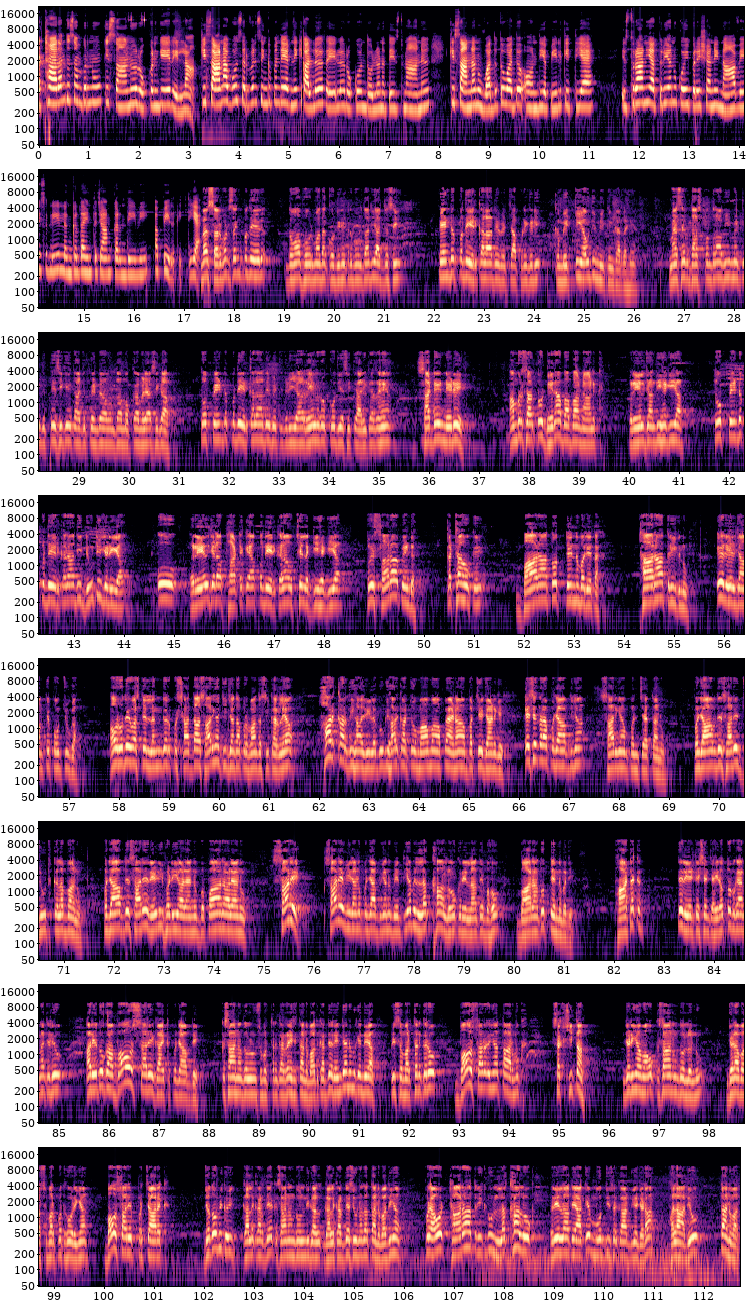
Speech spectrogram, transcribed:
18 ਦਸੰਬਰ ਨੂੰ ਕਿਸਾਨ ਰੋਕਣਗੇ ਰੇਲਾਂ। ਕਿਸਾਨ ਆਗੂ ਸਰਵਨ ਸਿੰਘ ਪੰਧੇਰ ਨੇ ਕੱਲ ਰੇਲ ਰੋਕੋ ਅੰਦੋਲਨ ਅਤੇ ਇਸ ਦੌਰਾਨ ਕਿਸਾਨਾਂ ਨੂੰ ਵੱਧ ਤੋਂ ਵੱਧ ਆਉਣ ਦੀ ਅਪੀਲ ਕੀਤੀ ਹੈ। ਇਸ ਦੌਰਾਨ ਯਾਤਰੀਆਂ ਨੂੰ ਕੋਈ ਪਰੇਸ਼ਾਨੀ ਨਾ ਆਵੇ, ਇਸ ਲਈ ਲੰਗਰ ਦਾ ਇੰਤਜ਼ਾਮ ਕਰਨ ਦੀ ਵੀ ਅਪੀਲ ਕੀਤੀ ਹੈ। ਮੈਂ ਸਰਵਣ ਸਿੰਘ ਪੰਧੇਰ, ਦੋਵਾਂ ਫੋਰਮਾਂ ਦਾ ਕੋਆਰਡੀਨੇਟਰ ਬੋਲਦਾ ਜੀ, ਅੱਜ ਅਸੀਂ ਪਿੰਡ ਪੰਧੇਰ ਕਲਾ ਦੇ ਵਿੱਚ ਆਪਣੀ ਜਿਹੜੀ ਕਮੇਟੀ ਆ, ਉਹਦੀ ਮੀਟਿੰਗ ਕਰ ਰਹੇ ਹਾਂ। ਮੈਂ ਸਿਰਫ 10 15 20 ਮਿੰਟ ਹੀ ਦਿੱਤੇ ਸੀਗੇ ਤਾਂ ਅੱਜ ਪਿੰਡ ਆਉਣ ਦਾ ਮੌਕਾ ਮਿਲਿਆ ਸੀਗਾ। ਤੋਂ ਪਿੰਡ ਭਦੇਰ ਕਲਾਂ ਦੇ ਵਿੱਚ ਜਿਹੜੀ ਆ ਰੇਲ ਰੋਕੋ ਦੀ ਅਸੀਂ ਤਿਆਰੀ ਕਰ ਰਹੇ ਹਾਂ। ਸਾਡੇ ਨੇੜੇ ਅੰਮ੍ਰਿਤਸਰ ਤੋਂ ਡੇਰਾ ਬਾਬਾ ਨਾਨਕ ਰੇਲ ਜਾਂਦੀ ਹੈਗੀ ਆ। ਤੋਂ ਪਿੰਡ ਭਦੇਰ ਕਲਾਂ ਦੀ ਡਿਊਟੀ ਜਿਹੜੀ ਆ, ਉਹ ਰੇਲ ਜਿਹੜਾ ਫਾਟਕ ਆ ਪੰਧੇਰ ਕਲਾਂ ਉੱਥੇ ਲੱਗੀ ਹੈਗੀ ਆ। ਤੋਂ ਇਹ ਸਾਰਾ ਪਿੰਡ ਇਕੱਠਾ ਹੋ ਕੇ 12 ਤੋਂ 3 ਵਜੇ ਤੱਕ 18 ਤਰੀਕ ਨੂੰ ਇਹ ਰੇਲ ਜਾਮ ਤੇ ਪਹੁੰਚੂਗਾ। ਔਰ ਉਹਦੇ ਵਾਸਤੇ ਲੰਗਰ, ਪ੍ਰਸ਼ਾਦਾ ਸਾਰੀਆਂ ਚੀਜ਼ਾਂ ਦਾ ਪ੍ਰਬੰਧ ਅਸੀਂ ਕਰ ਲਿਆ। ਹਰ ਘਰ ਦੀ ਹਾਜ਼ਰੀ ਲੱਗੂਗੀ। ਹਰ ਘਰ ਚੋਂ ਮਾਵਾਂ, ਭੈਣਾਂ, ਬੱਚੇ ਜਾਣਗੇ। ਇਸੇ ਤਰ੍ਹਾਂ ਪੰਜਾਬ ਦੀਆਂ ਸਾਰੀਆਂ ਪੰਚਾਇਤਾਂ ਨੂੰ, ਪੰਜਾਬ ਦੇ ਸਾਰੇ ਯੂਥ ਕਲੱਬਾਂ ਨੂੰ, ਪੰਜਾਬ ਦੇ ਸਾਰੇ ਰੇੜੀ ਫੜੀ ਵਾਲਿਆਂ ਨੂੰ, ਵਪਾਰ ਵਾਲਿਆਂ ਨੂੰ, ਸਾਰੇ ਸਾਰੇ ਵੀਰਾਂ ਨੂੰ, ਪੰਜਾਬੀਆਂ ਨੂੰ ਬੇਨਤੀ ਹੈ ਵੀ ਲੱਖਾਂ ਲੋਕ ਰੇਲਾਂ ਤੇ ਬਹੋ 12 ਤੋਂ 3 ਵਜੇ। ਫਾਟਕ ਤੇ ਰੇਲ ਸਟੇਸ਼ਨ ਚਾਹੀਦਾ। ਉਸ ਤੋਂ ਬਗੈਰ ਨਾ ਚੜਿਓ। ਔਰ ਇਹ ਤੋਂ ਗਾ ਬਹੁਤ ਸਾਰੇ ਗਾਇਕ ਪੰਜਾਬ ਦੇ ਕਿਸਾਨ ਅੰਦੋਲਨ ਨੂੰ ਸਮਰਥਨ ਕਰ ਰਹੇ ਸੀ। ਧੰਨਵਾਦ ਕਰਦੇ ਰਹਿੰਦਿਆਂ ਨੂੰ ਵੀ ਕਹਿੰਦੇ ਆ ਵੀ ਸਮਰਥਨ ਕਰੋ। ਬਹੁਤ ਸਾਰੀਆਂ ਧਾਰਮਿਕ ਸ਼ਖਸੀਅਤਾਂ ਜਿਹੜੀਆਂ ਵਾ ਉਹ ਕਿਸਾਨ ਅੰਦੋਲਨ ਨੂੰ ਜਿਹੜਾ ਵਾ ਸਮਰਪਿਤ ਹੋ ਰਹੀਆਂ। ਬਹੁਤ ਸਾਰੇ ਪ੍ਰਚਾਰਕ ਜਦੋਂ ਵੀ ਕੋਈ ਗੱਲ ਕਰਦੇ ਆ, ਕਿਸਾਨ ਅੰਦੋਲਨ ਦੀ ਗੱਲ ਗੱਲ ਕਰਦੇ ਸੀ ਉਹਨਾਂ ਦਾ ਧੰਨਵਾਦੀ ਆ ਭਰਾਓ 18 ਤਰੀਕ ਨੂੰ ਲੱਖਾਂ ਲੋਕ ਰੇਲਾਂ ਤੇ ਆ ਕੇ ਮੋਦੀ ਸਰਕਾਰ ਦੀਆਂ ਜੜ੍ਹਾਂ ਹਿਲਾ ਦਿਓ। ਧੰਨਵਾਦ।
